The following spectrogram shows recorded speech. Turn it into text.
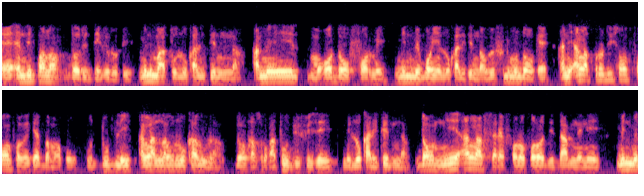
euh, indépendant dɔ de développer. Minnu b'a to localité nin na. An bɛ mɔgɔ dɔw former minnu bɛ bɔ yen localité nin na. U bɛ filimu dɔw kɛ ani an production fɛn o fɛn bamako k'u doubler an langue locale la donc ka sɔrɔ ka t'u diffuser nin localité nin na. Donc nin ye an ka fɛɛrɛ fɔlɔ-fɔlɔ de daminɛnen ye minnu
